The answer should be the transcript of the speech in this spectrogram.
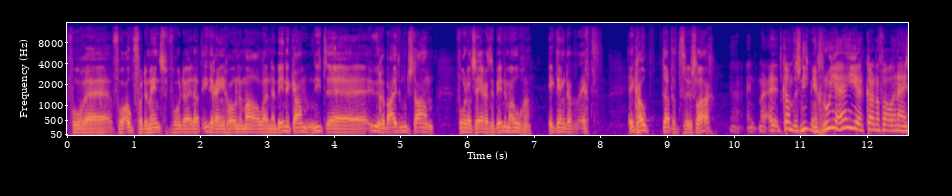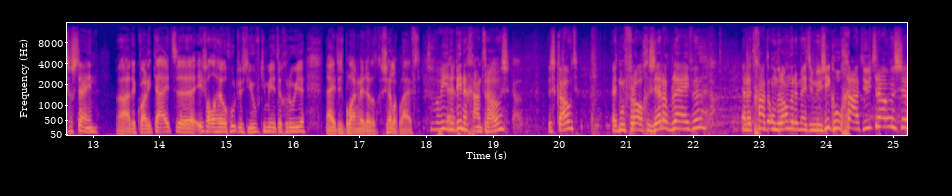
Voor, uh, voor, ook voor de mensen, voor de, dat iedereen gewoon normaal naar binnen kan. Niet uh, uren buiten moet staan voordat ze ergens naar binnen mogen. Ik denk dat het echt... Ik hoop dat het uh, slaagt. Ja, en, maar het kan dus niet meer groeien, hè, hier, carnaval in IJsselstein? Ja, de kwaliteit uh, is al heel goed, dus die hoeft niet meer te groeien. Nee, het is belangrijk dat het gezellig blijft. Zullen we weer naar binnen gaan trouwens? Het is koud. Het moet vooral gezellig blijven. En het gaat onder andere met de muziek. Hoe gaat u trouwens... Uh...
